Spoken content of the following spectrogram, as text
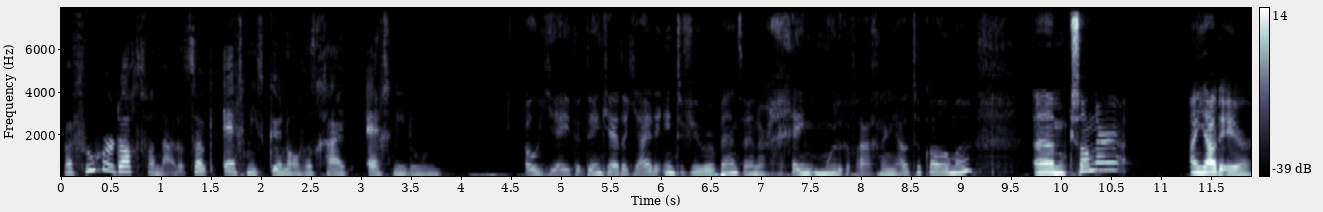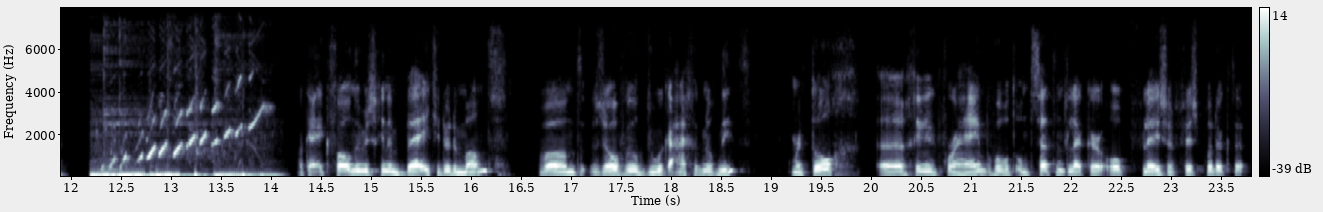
maar vroeger dacht van, nou, dat zou ik echt niet kunnen of dat ga ik echt niet doen? Oh jee, dan denk jij dat jij de interviewer bent en er geen moeilijke vragen naar jou te komen. Um, Xander, aan jou de eer. Oké, ik val nu misschien een beetje door de mand, want zoveel doe ik eigenlijk nog niet. Maar toch uh, ging ik voorheen bijvoorbeeld ontzettend lekker op vlees- en visproducten.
